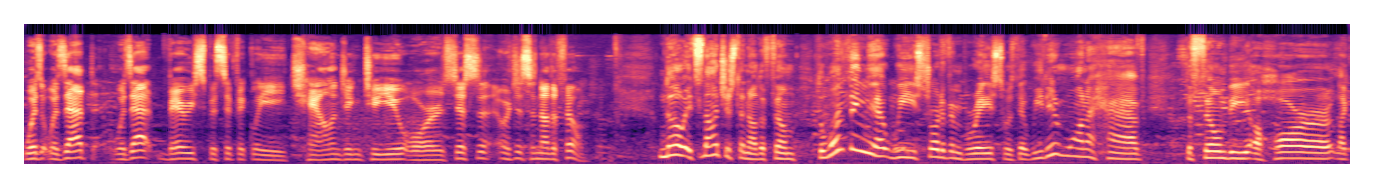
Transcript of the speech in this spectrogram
was it was that was that very specifically challenging to you, or is just or just another film? No, it's not just another film. The one thing that we sort of embraced was that we didn't want to have the film be a horror like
